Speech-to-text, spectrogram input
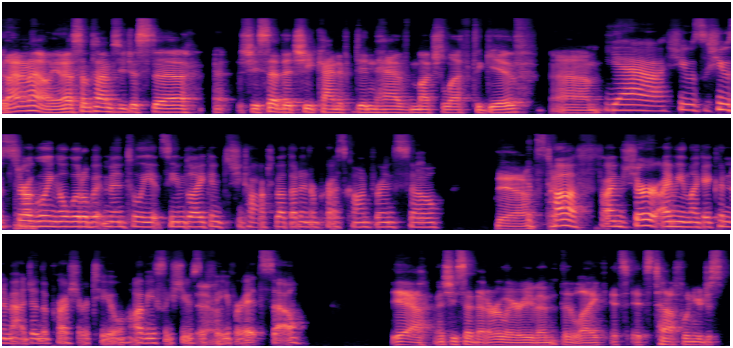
but I don't know, you know, sometimes you just uh she said that she kind of didn't have much left to give. Um Yeah, she was she was struggling yeah. a little bit mentally it seemed like and she talked about that in her press conference. So yeah. It's tough, I'm sure. I mean, like I couldn't imagine the pressure too. Obviously, she was yeah. the favorite, so yeah, and she said that earlier even that like it's it's tough when you're just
